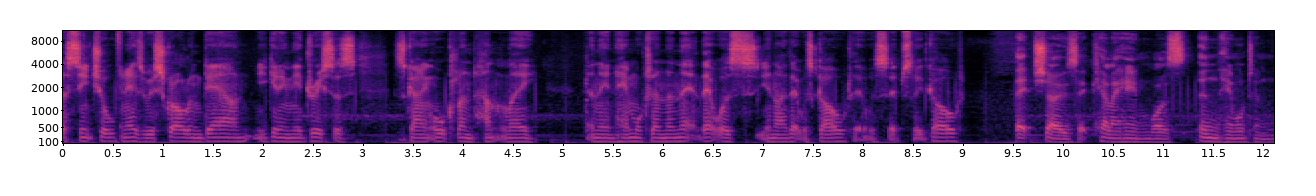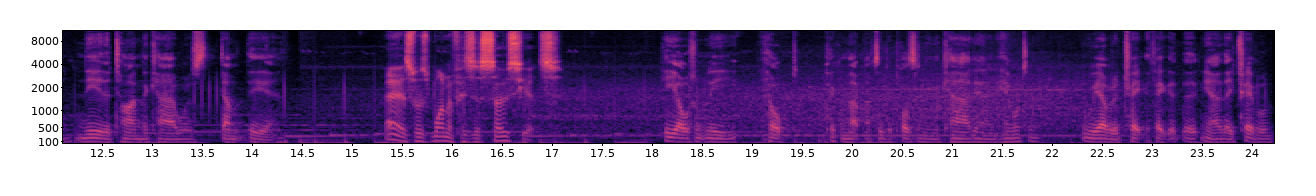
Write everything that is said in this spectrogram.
essential, and as we we're scrolling down, you're getting the addresses. It's going Auckland, Huntly, and then Hamilton, and that, that was, you know, that was gold. That was absolute gold. That shows that Callaghan was in Hamilton near the time the car was dumped there. As was one of his associates. He ultimately helped pick him up after depositing the car down in Hamilton. We were able to track the fact that the, you know they travelled,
